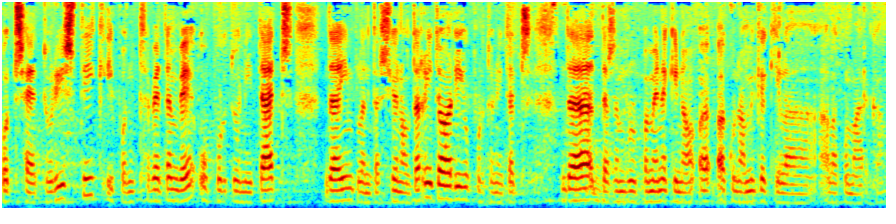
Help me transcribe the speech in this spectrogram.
pot ser turístic i pot saber també oportunitats d'implantació en el territori, oportunitats de desenvolupament econòmic aquí a la, a la comarca.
